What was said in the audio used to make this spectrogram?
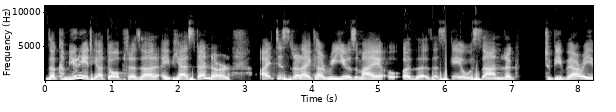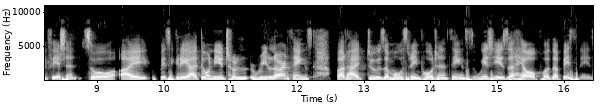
the community adopts the API standard, I just like uh, reuse my uh, the, the skills and like to be very efficient. So I basically I don't need to relearn things, but I do the most important things, which is help the business.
